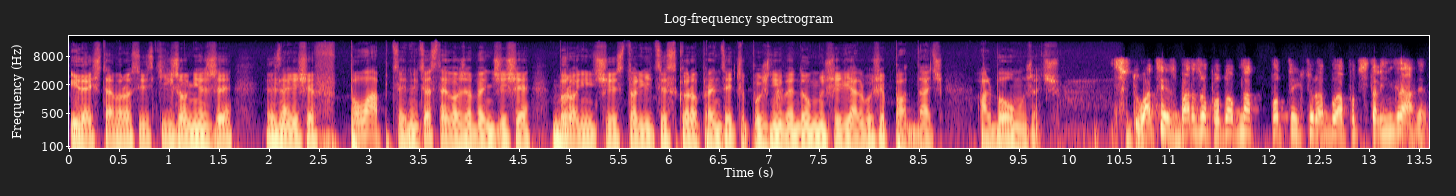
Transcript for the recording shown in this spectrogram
ileś tam rosyjskich żołnierzy znajdzie się w połapce. No i co z tego, że będzie się bronić stolicy, skoro prędzej czy później będą musieli albo się poddać, albo umrzeć. Sytuacja jest bardzo podobna pod tej, która była pod Stalingradem.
